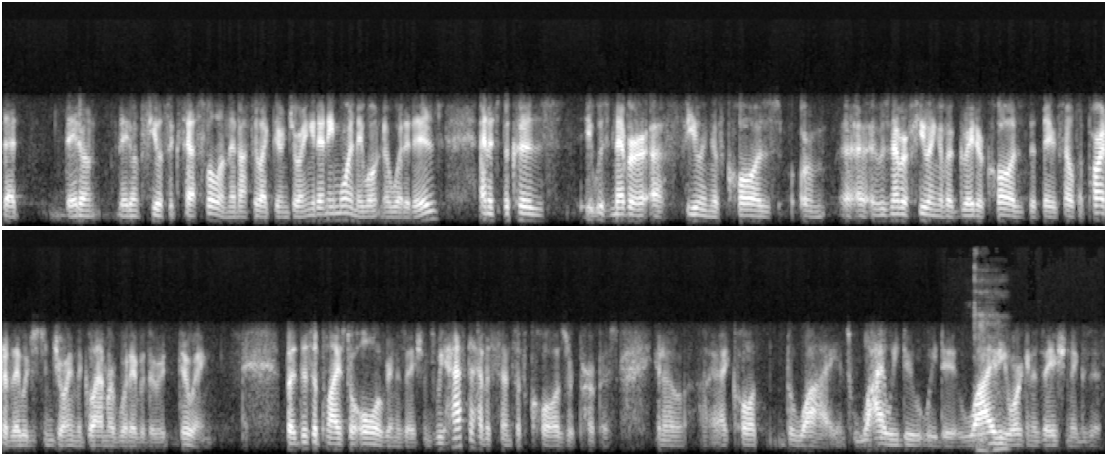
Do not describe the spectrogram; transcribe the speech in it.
that they don't they don't feel successful, and they don't feel like they're enjoying it anymore, and they won't know what it is. And it's because it was never a feeling of cause, or uh, it was never a feeling of a greater cause that they felt a part of. They were just enjoying the glamour of whatever they were doing but this applies to all organizations. We have to have a sense of cause or purpose. You know, I, I call it the why. It's why we do what we do, why the mm-hmm. organization exists,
